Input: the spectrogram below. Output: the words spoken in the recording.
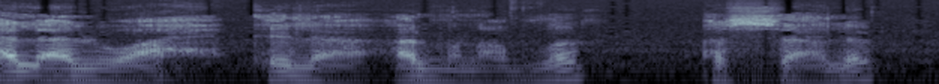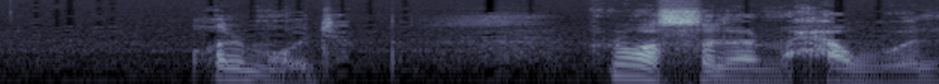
الألواح إلى المنظم السالب والموجب. نوصل المحول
